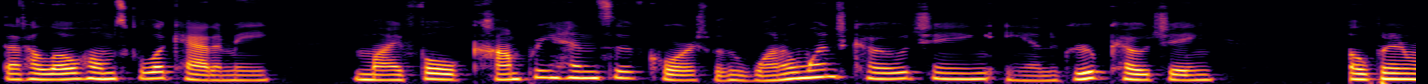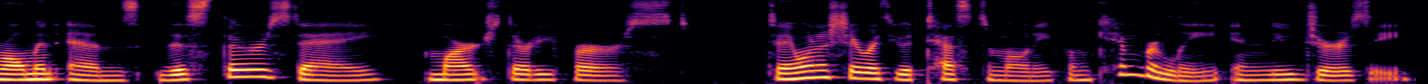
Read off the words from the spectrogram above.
that Hello Homeschool Academy my full comprehensive course with one on one coaching and group coaching. Open enrollment ends this Thursday, March 31st. Today, I want to share with you a testimony from Kimberly in New Jersey.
